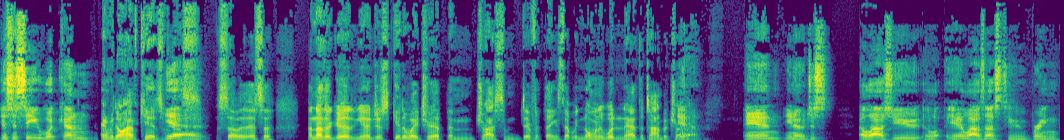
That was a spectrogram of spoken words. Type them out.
just to see what kind. and we don't have kids with Yeah. us. so it's a another good you know just getaway trip and try some different things that we normally wouldn't have the time to try Yeah, and you know, just allows you it allows us to bring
